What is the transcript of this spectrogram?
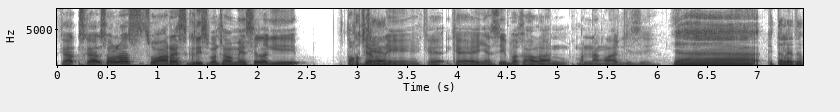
Sekarang soalnya Suarez, Griezmann sama Messi lagi Tokcer. nih. Kayak kayaknya sih bakalan menang lagi sih. Ya kita lihat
